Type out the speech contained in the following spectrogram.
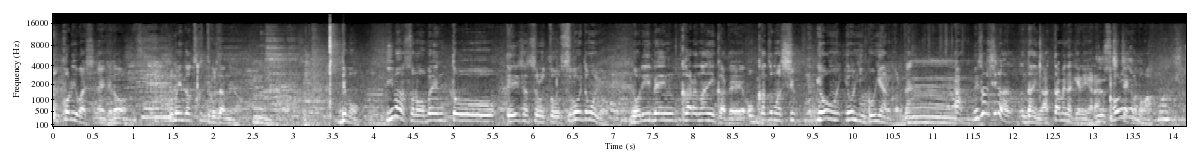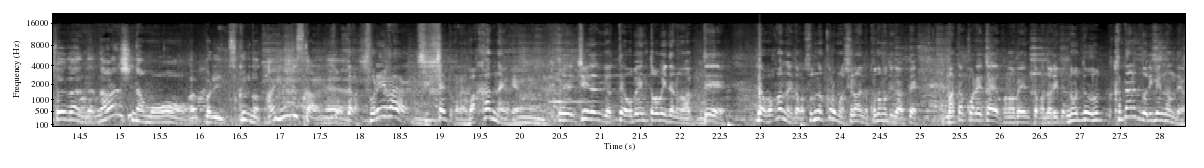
怒りはしないけどお弁当作ってくれたのよ、でも今そのお弁当を映写するとすごいと思うよ。のり弁から何かでおかずも 4, 4品5品あるからね。あ味噌汁はないよ。温めなきゃいけないから。ちっちゃいそれだね何品もやっぱり作るの大変ですからね。だからそれはちっちゃいとから分かんないわけよ、で小さい時やってお弁当みたいなのがあってだから分かんない。だからそんな苦労も知らないの。子供の時があってまたこれかよこの弁当がのり弁のの必ずのり弁なんだよ、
